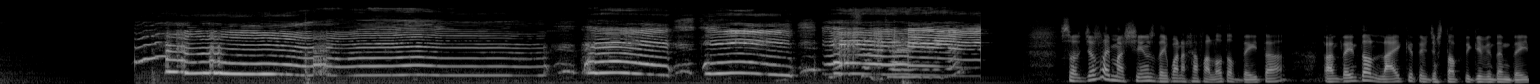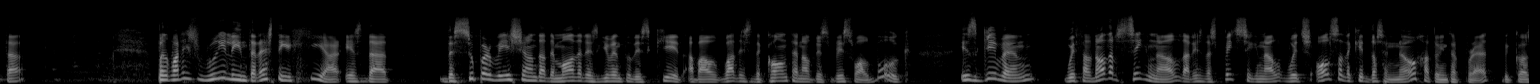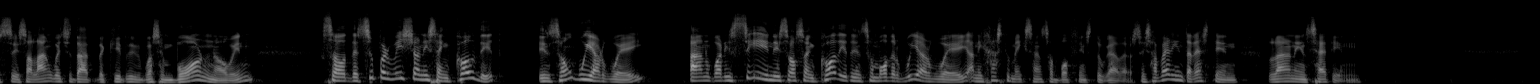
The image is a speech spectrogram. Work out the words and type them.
So just like machines, they want to have a lot of data, and they don't like it if you stop giving them data. But what is really interesting here is that the supervision that the mother is given to this kid about what is the content of this visual book is given with another signal, that is the speech signal, which also the kid doesn't know how to interpret because it's a language that the kid wasn't born knowing. So the supervision is encoded in some weird way, and what is seen is also encoded in some other weird way, and it has to make sense of both things together. So it's a very interesting learning setting.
